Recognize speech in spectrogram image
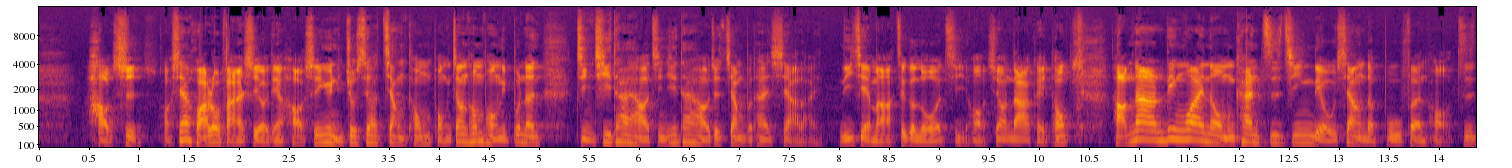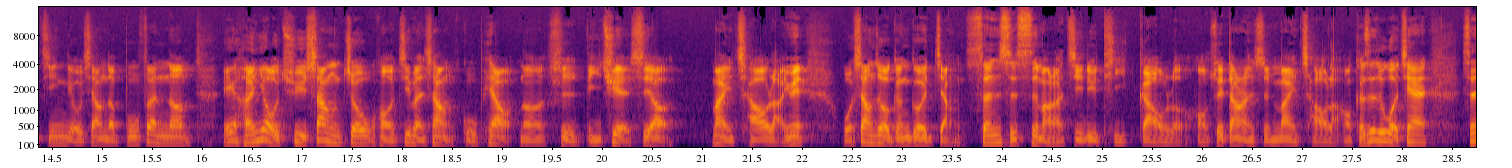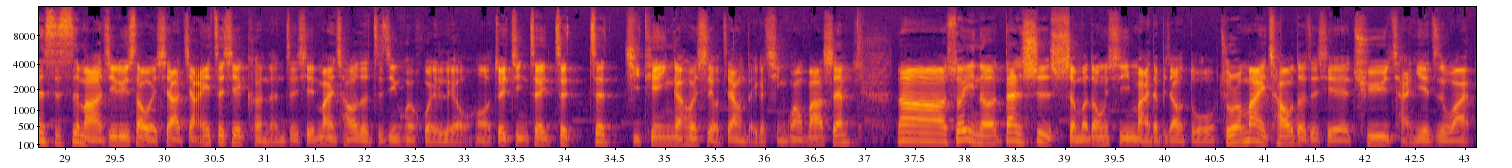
好事哦，现在滑落反而是有点好事，因为你就是要降通膨，降通膨你不能景气太好，景气太好就降不太下来，理解吗？这个逻辑哈，希望大家可以通。好，那另外呢，我们看资金流向的部分哈，资金流向的部分呢，诶，很有趣，上周哈，基本上股票呢是的确是要卖超了，因为。我上周有跟各位讲，升十四码的几率提高了哦，所以当然是卖超了哦，可是如果现在升十四码的几率稍微下降，哎，这些可能这些卖超的资金会回流哦，最近这这这几天应该会是有这样的一个情况发生。那所以呢，但是什么东西买的比较多？除了卖超的这些区域产业之外，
